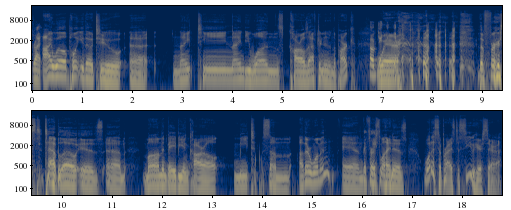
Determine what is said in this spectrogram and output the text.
right I will point you though to uh, 1991's Carl's Afternoon in the Park, okay where the first tableau is um, mom and baby and Carl meet some other woman, and the Okay. first line is, "What a surprise to see you here, Sarah.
